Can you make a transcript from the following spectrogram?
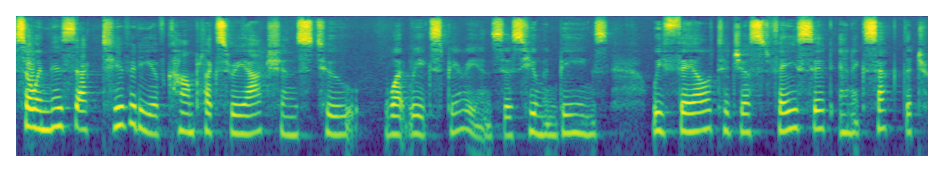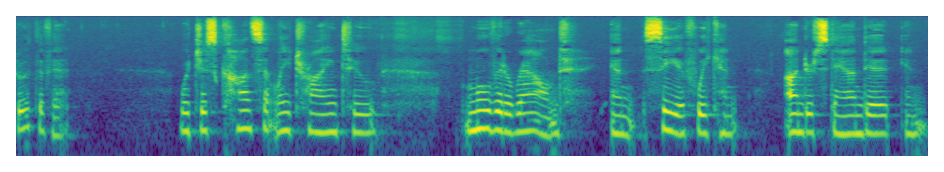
So, in this activity of complex reactions to what we experience as human beings, we fail to just face it and accept the truth of it. We're just constantly trying to move it around and see if we can understand it and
